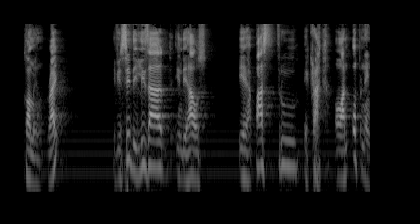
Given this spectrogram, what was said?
come in, right? If you see the lizard in the house, it passed through a crack or an opening.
